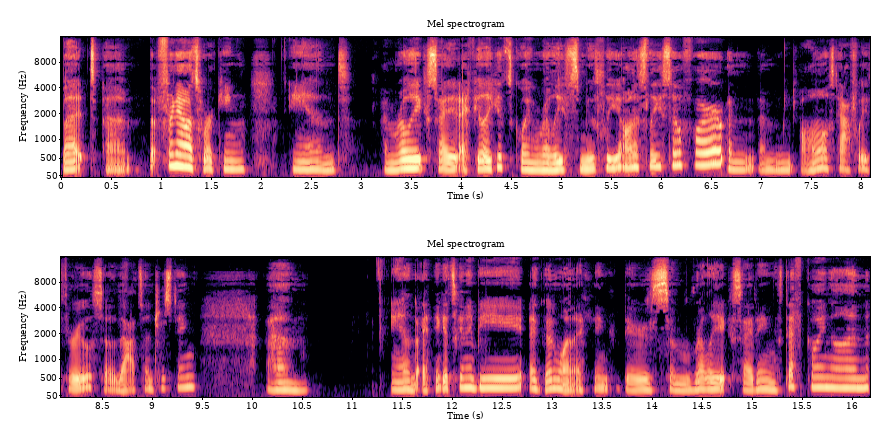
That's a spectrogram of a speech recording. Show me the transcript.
But um, but for now, it's working, and I'm really excited. I feel like it's going really smoothly, honestly, so far, and I'm almost halfway through, so that's interesting. Um, and I think it's going to be a good one. I think there's some really exciting stuff going on,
